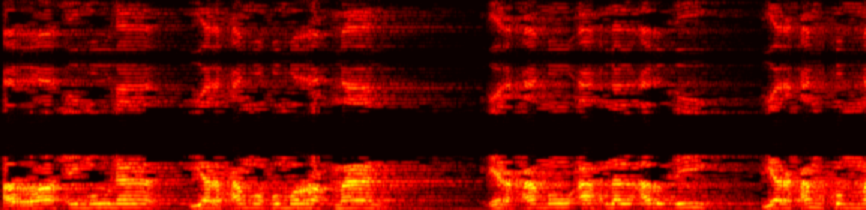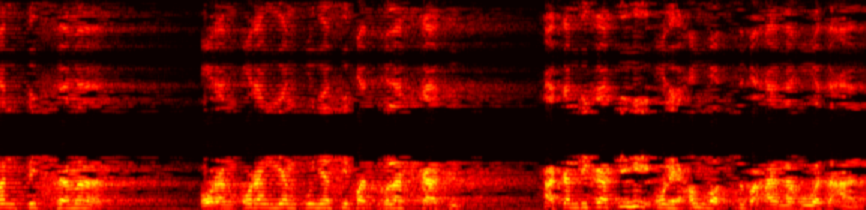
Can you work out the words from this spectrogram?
Ar-Rahimuna yarhamuhumur Rahman. Irhamu ahlal ardi yarhamkum man sama. Orang-orang yang punya sifat belas kasih akan dikasihi oleh Allah Subhanahu wa taala.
